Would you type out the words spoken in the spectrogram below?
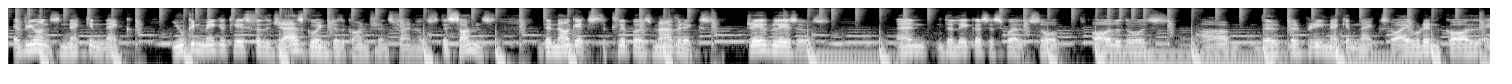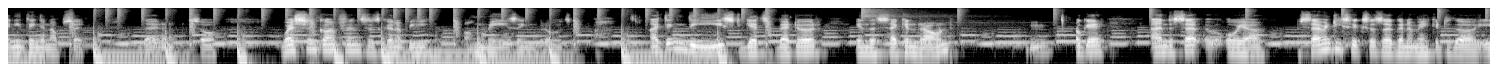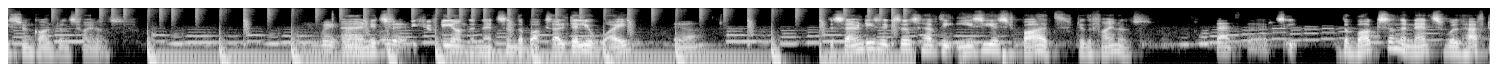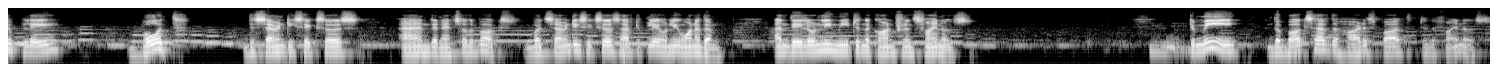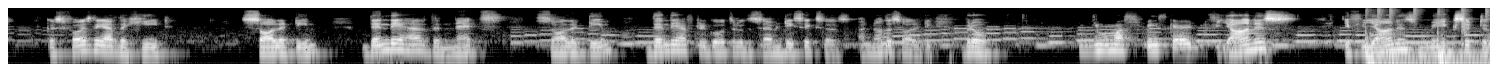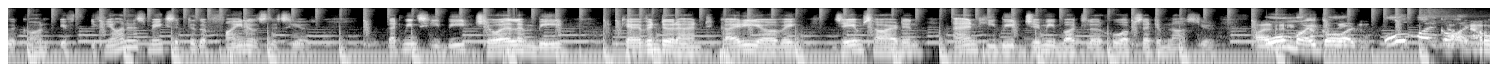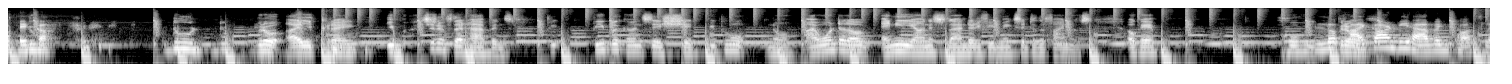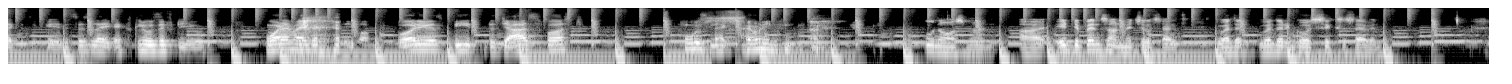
Everyone's neck and neck. You can make a case for the Jazz going to the conference finals, the Suns, the Nuggets, the Clippers, Mavericks, Trailblazers, and the Lakers as well. So all of those, um, they're they're pretty neck and neck. So I wouldn't call anything an upset there. So Western Conference is gonna be amazing, bro. I think the East gets better in the second round. Hmm. Okay, and the se- oh yeah, 76ers are gonna make it to the Eastern Conference Finals, Wait, and it's wait, 50-50 on the Nets and the Bucks. I'll tell you why. yeah. The 76ers have the easiest path to the finals. That's there. See, the Bucks and the Nets will have to play both the 76ers and the Nets or the Bucks. But 76ers have to play only one of them. And they'll only meet in the conference finals. Hmm. To me, the Bucks have the hardest path to the finals. Because first they have the Heat, solid team. Then they have the Nets, solid team. Then they have to go through the 76ers, another solid team. Bro, You must be scared. if Giannis, if Giannis makes it to the con, if if Giannis makes it to the finals this year, that means he beat Joel Embiid, Kevin Durant, Kyrie Irving, James Harden, and he beat Jimmy Butler, who upset him last year. Already, my God. Oh my god! Now wake up. dude, dude, bro, I'll cry. Imagine if that happens. Pe- people can't say shit. People won't. No, I won't allow any Giannis slander if he makes it to the finals. Okay. Holy Look, bro. I can't be having thoughts like this. Okay, this is like exclusive to you. What am I gonna say? Warriors beat the Jazz first. Who's next? I don't even. Who knows, man? Uh, it depends on Mitchell's health whether whether it goes six or seven.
